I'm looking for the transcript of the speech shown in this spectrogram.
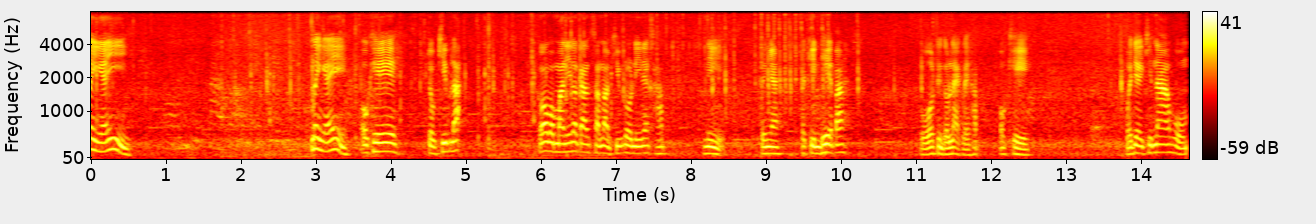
นี่ไง นี่ไง โอเค จบคลิปละ ก็ประมาณนี้แล้วกันสำหรับคลิปโรนี้นะครับ นี่ เป็นไงสกินเทพปะโอ้ถึงกับแหลกเลยครับ โอเค ไว้เจอกันคลิปหน้าครับผม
